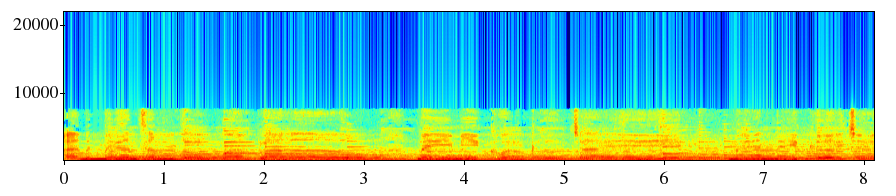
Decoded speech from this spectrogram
แต่มันเหมือนทั้งโลกว่างเปล่า ไม่มีคนเข้าใจ เหมือนไม่เคยเจอ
